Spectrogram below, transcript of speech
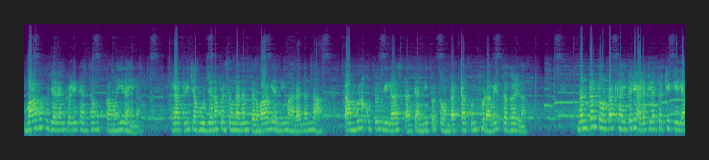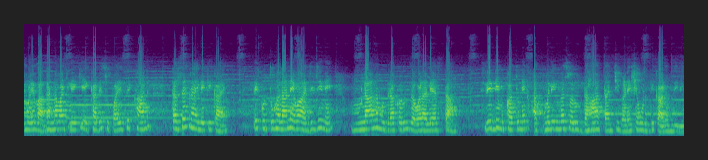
वाघ पुजाऱ्यांकडे त्यांचा मुक्कामही राहिला. रात्रीच्या भोजन प्रसंगानंतर वाघ यांनी महाराजांना तांबूल कुटून दिला असता त्यांनी तो तोंडात टाकून थोडा वेळ चघळला. नंतर तोंडात काहीतरी अडकल्यासारखे केल्यामुळे वाघांना वाटले की एखादे सुपारीचे खांड तसेच राहिले की काय? ते कुतूहलाने व आजीजीने मुलान मुद्रा करून जवळ आले असता श्रीदी मुखातून एक आत्मलिंग स्वरूप दहा हातांची गणेश मूर्ती काढून दिली.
